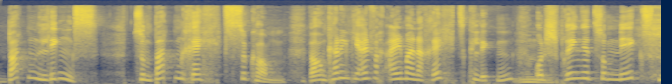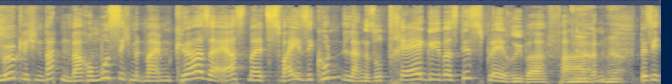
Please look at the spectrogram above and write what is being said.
Button links zum Button rechts zu kommen. Warum kann ich nicht einfach einmal nach rechts klicken Hm. und springe zum nächstmöglichen Button? Warum muss ich mit meinem Cursor erstmal zwei Sekunden lang so träge übers Display rüberfahren? Ja, ja. Bis ich,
